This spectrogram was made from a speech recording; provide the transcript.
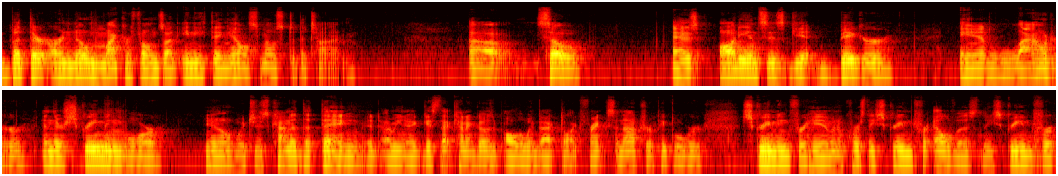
but there are no microphones on anything else most of the time. Uh, so, as audiences get bigger and louder and they're screaming more you know, which is kind of the thing. It, I mean, I guess that kind of goes all the way back to like Frank Sinatra. People were screaming for him, and of course, they screamed for Elvis, and they screamed for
